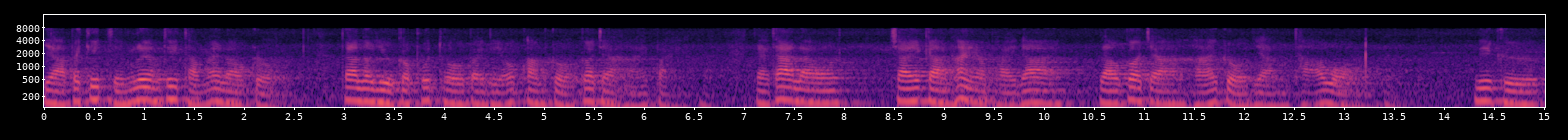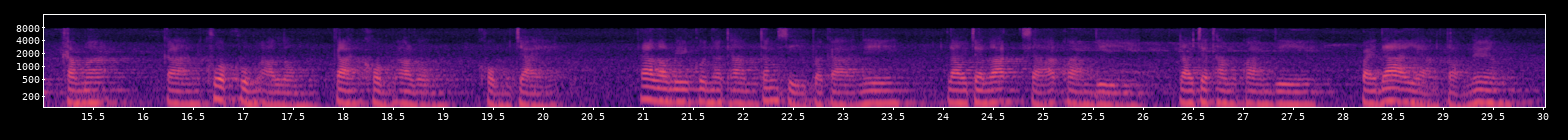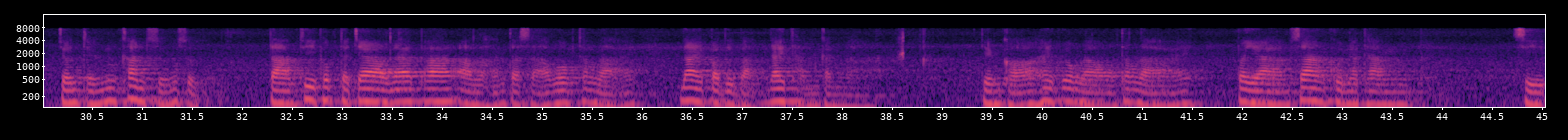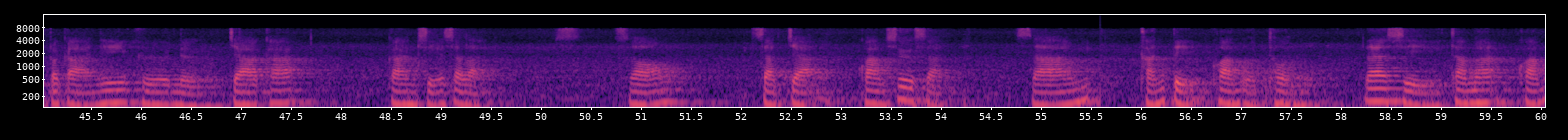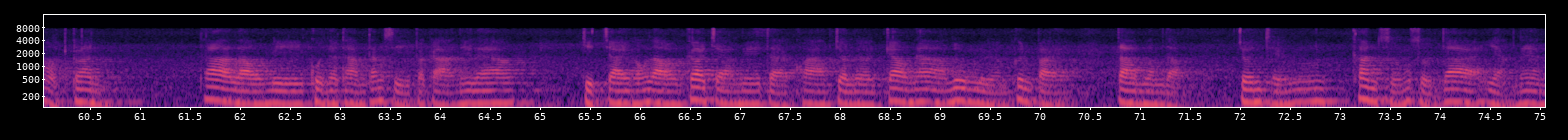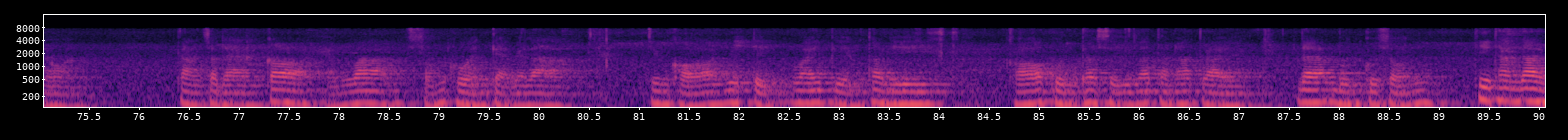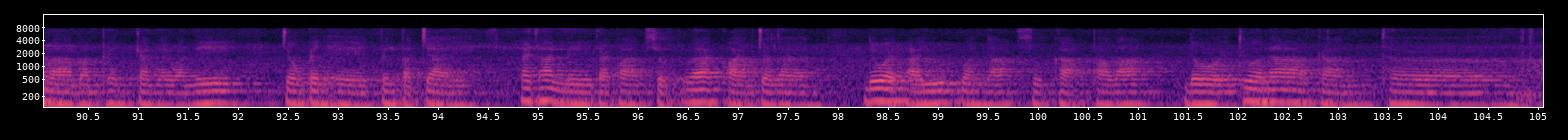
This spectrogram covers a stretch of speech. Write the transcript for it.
อย่าไปคิดถึงเรื่องที่ทำให้เราโกรธ ถ้าเราอยู่กับพุทโธไปเดี๋ยวความโกรธก็จะหายไป แต่ถ้าเราใช้การให้อภัยได้ เราก็จะหายโกรธอย่างถาวร นี่คือธรรมะการควบคุมอารมณ์ การข่มอารมณ์ข่มใจ ถ้าเรามีคุณธรรมทั้งสี่ประการนี้ เราจะรักษาความดี เราจะทำความดีไปได้อย่างต่อเนื่อง จนถึงขั้นสูงสุด ตามที่พระพุทธเจ้าและพระอาหารหันตสาวกทั้งหลาย ได้ปฏิบัติได้ทำกันมา จึงขอให้พวกเราทั้งหลาย พยายามสร้างคุณธรรม สี่ประการนี้คือหนึ่งจาคะ การเสียสละสองสัจจะ ความซื่อสัตย์สามขันติ ความอดทน และสี่ธรรมะ ความอดกลั้น ถ้าเรามีคุณธรรมทั้งสี่ประการนี้แล้ว จิตใจของเราก็จะมีแต่ความเจริญก้าวหน้ารุ่งเรืองขึ้นไปตามลำดับ จนถึงขั้นสูงสุดได้อย่างแน่นอน การแสดงก็เห็นว่าสมควรแก่เวลา จึงขอยุติไว้เพียงเท่านี้ ขอคุณพระศรีรัตนตรัย และบุญกุศลที่ท่านได้มาบำเพ็ญกันในวันนี้ จงเป็นเหตุเป็นปัจจัย ให้ท่านมีแต่ความสุขและความเจริญ ด้วยอายุวันละสุขภาละ โดยทั่วหน้ากันเธอ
